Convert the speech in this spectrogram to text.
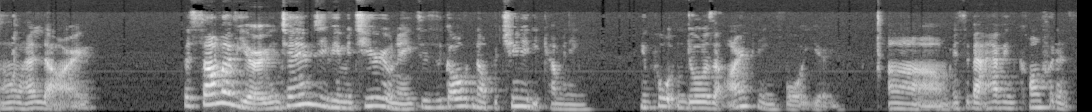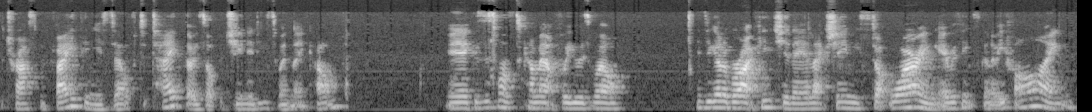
Oh, hello. For some of you, in terms of your material needs, there's a golden opportunity coming in. Important doors are opening for you. Um, it's about having confidence, the trust and faith in yourself to take those opportunities when they come. Yeah, because this wants to come out for you as well. If you've got a bright future there, Lakshmi, stop worrying. Everything's going to be fine.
